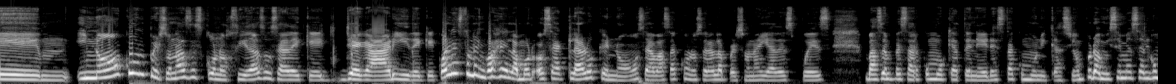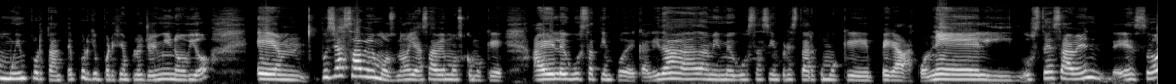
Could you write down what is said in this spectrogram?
Em, y no con personas desconocidas, o sea, de que llegar y de que, ¿cuál es tu lenguaje del amor? O sea, claro que no, o sea, vas a conocer a la persona y ya después vas a empezar como que a tener esta comunicación, pero a mí se me hace algo muy importante porque, por ejemplo, yo y mi novio, em, pues ya sabemos, ¿no? Ya sabemos como que a él le gusta tiempo de calidad, a mí me gusta siempre estar como que pegada con él y ustedes saben eso,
